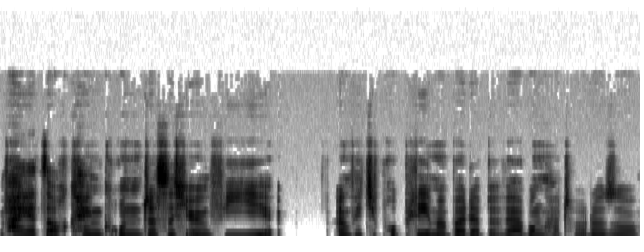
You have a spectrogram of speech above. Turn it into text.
war jetzt auch kein Grund, dass ich irgendwie irgendwelche Probleme bei der Bewerbung hatte oder so.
